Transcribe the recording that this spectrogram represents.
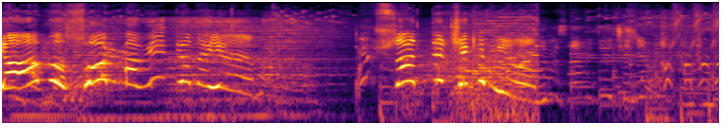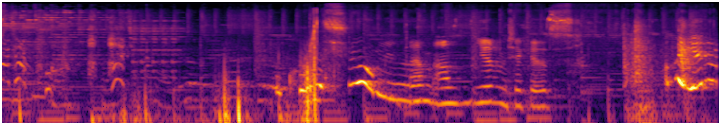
Ya abla sorma videodayım. 3 saattir çekemiyorum. Sen videoyu çekemiyorsun. Konuşuyorum ya. Tamam az yarın çekeriz. Ama yarın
